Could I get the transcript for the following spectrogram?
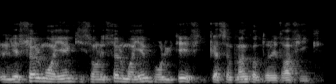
les seuls moyens qui sont les seuls moyens pour lutter efficacement contre les trafics.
